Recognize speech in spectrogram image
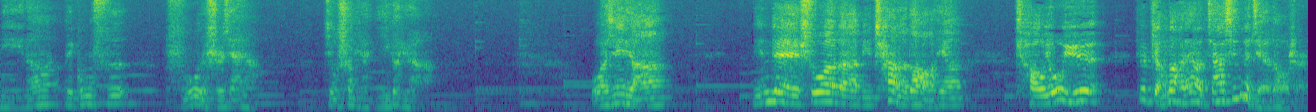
你呢？为公司服务的时间呀，就剩下一个月了。”我心想：“您这说的比唱的都好听，炒鱿鱼就整的好像要加薪的节奏似的。”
